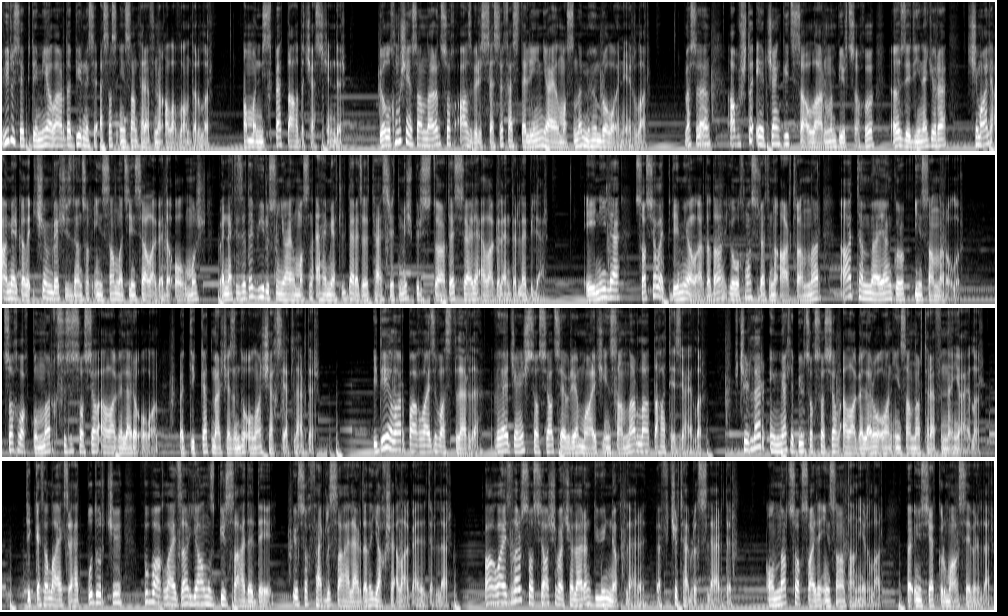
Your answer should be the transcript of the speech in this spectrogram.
Virus epidemiyalarda bir neçə əsas insan tərəfindən alovlandırılır, amma nisbət daha da kəskindir. Yoluxmuş insanların çox az bir hissəsi xəstəliyin yayılmasında mühüm rol oynayırlar. Məsələn, ABŞ-da erkən qid sallarının bir çoxu öz dediyinə görə Şimali Amerikada 2500-dən çox insanla cinsi əlaqədə olmuş və nəticədə virusun yayılmasına əhəmiyyətli dərəcədə təsir etmiş bir situasiya ilə əlaqələndirilə bilər. Eynilə sosial epidemiyalarda da yoluxma sürətini artıranlar adətən müəyyən qrup insanlar olur. Çox vaxt bunlar xüsusi sosial əlaqələri olan və diqqət mərkəzində olan şəxsiyyətlərdir. İdeyalar bağlayıcı vasitələrlə və ya geniş sosial çevrəyə malik insanlarla daha tez yayılır. Fikirlər ümumiyyətlə bir çox sosial əlaqələri olan insanlar tərəfindən yayılır. Diqqətə layiq cəhət budur ki, bu bağlayıcılar yalnız bir sahədə deyil, bir çox fərqli sahələrdə də yaxşı əlaqəlidirlər. Bağlayıcılar sosial şəbəkələrin düyün nöqtələri və fikir təbliğçiləridir. Onlar çox sayda insanı tanıyırlar və ünsiyyət qurmağı sevirlər.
